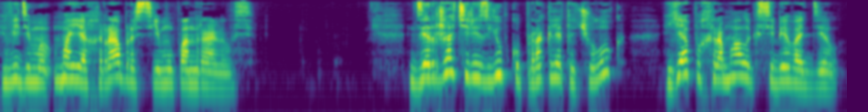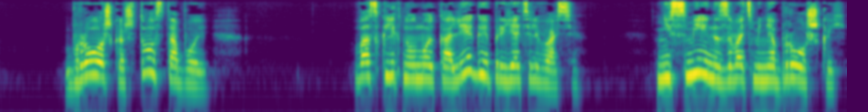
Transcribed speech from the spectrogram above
Видимо, моя храбрость ему понравилась. Держа через юбку проклятый чулок, я похромала к себе в отдел. «Брошка, что с тобой?» — воскликнул мой коллега и приятель Вася. «Не смей называть меня брошкой!»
